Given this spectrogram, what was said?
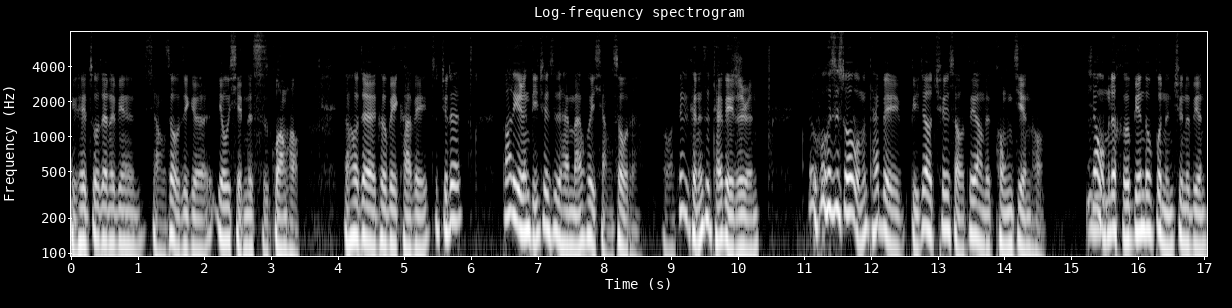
你可以坐在那边享受这个悠闲的时光哈，然后再喝杯咖啡，就觉得巴黎人的确是还蛮会享受的。哦，这个可能是台北的人。或是说，我们台北比较缺少这样的空间哈，像我们的河边都不能去那边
